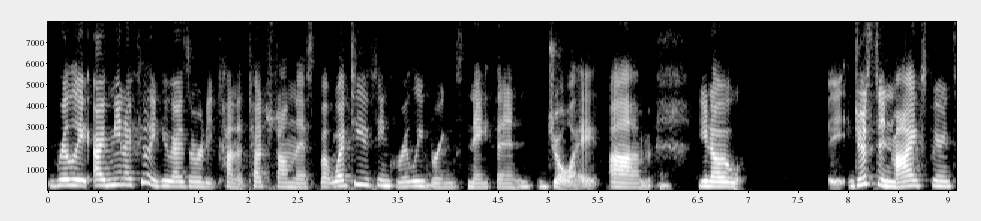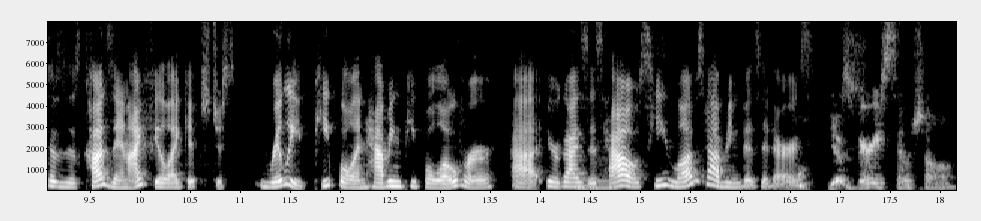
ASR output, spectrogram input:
really I mean I feel like you guys already kind of touched on this, but what do you think really brings Nathan joy? Um you know just in my experience as his cousin, I feel like it's just really people and having people over at your guys' Mhm. house. He loves having visitors. He's very social,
